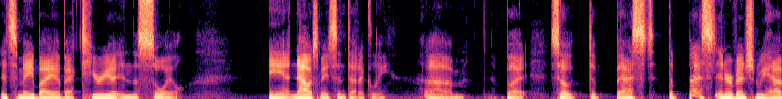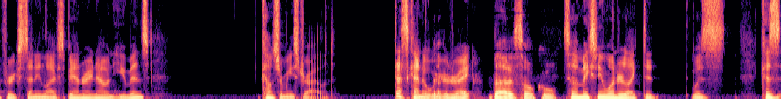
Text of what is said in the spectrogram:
It's made by a bacteria in the soil. And now it's made synthetically. Um, but so the best the best intervention we have for extending lifespan right now in humans comes from Easter Island. That's kind of weird, right? That is so cool. So it makes me wonder, like, did was because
